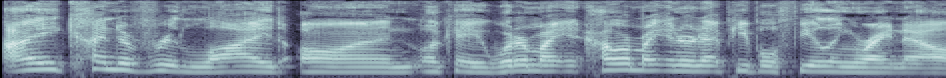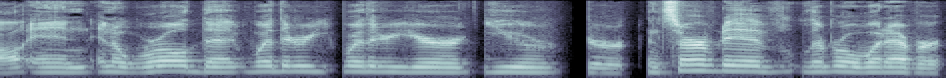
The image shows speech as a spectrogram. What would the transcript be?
I kind of relied on okay, what are my how are my internet people feeling right now in in a world that whether whether you're you're you're conservative, liberal, whatever,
